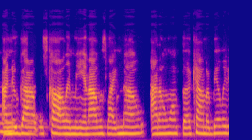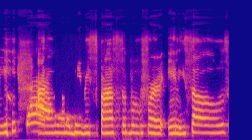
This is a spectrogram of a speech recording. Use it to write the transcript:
Mm-hmm. I knew God was calling me, and I was like, No, I don't want the accountability. Yeah. I don't want to be responsible for any souls.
